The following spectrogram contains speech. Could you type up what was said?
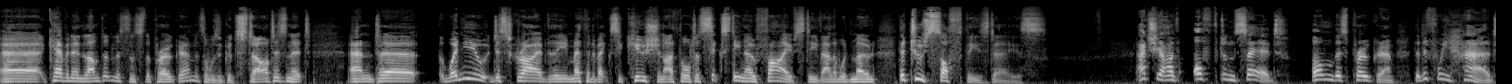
uh, Kevin in London listens to the programme. It's always a good start, isn't it? And uh, when you described the method of execution, I thought of 1605, Steve Allen would moan, they're too soft these days. Actually, I've often said on this programme that if we had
